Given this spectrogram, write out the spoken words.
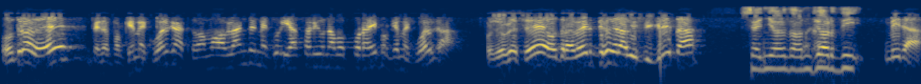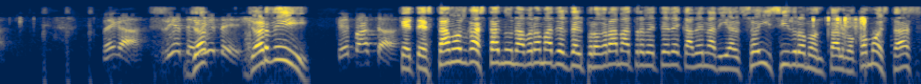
¿Otra vez? ¿Pero por qué me cuelgas? Estábamos hablando y, me, cu- y ha salido una voz por ahí, ¿por qué me cuelga? Pues yo qué sé, otra vez tío de la bicicleta. Señor Don Jordi. Mira. Venga, ríete, Jo- ríete. Jordi, ¿Qué pasa? que te estamos gastando una broma desde el programa Atrévete de Cadena Dial. Soy Isidro Montalvo. ¿Cómo estás?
